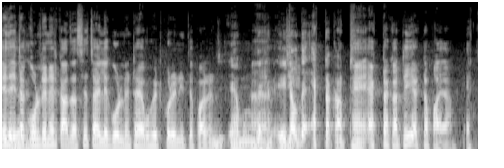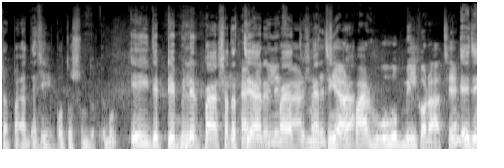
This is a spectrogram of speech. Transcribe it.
এটা গোল্ডেনের কাজ আছে চাইলে গোল্ডেনটা অ্যাভয়েড করে নিতে পারেন। এবং দেখেন এইটাও তো একটা কাঠ। হ্যাঁ একটা কাঠেই একটা পায়া। একটা পায়া দেখেন কত সুন্দর। এবং এই যে টেবিলের পায়ের সাথে চেয়ারের পায়ার যে সাথে ম্যাচিংটা চেয়ার পায়ার হুবহুব মিল করা আছে। এই যে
